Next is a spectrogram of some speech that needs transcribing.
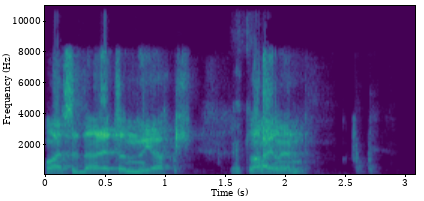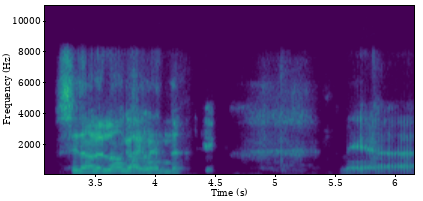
Ouais, c'est dans l'État de New York. Long Island. C'est dans le Long Island. Mais euh,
